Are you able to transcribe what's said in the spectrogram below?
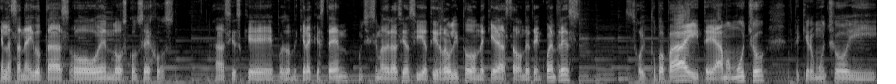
en las anécdotas o en los consejos. Así es que, pues donde quiera que estén, muchísimas gracias. Y a ti, Raulito, donde quiera, hasta donde te encuentres. Soy tu papá y te amo mucho, te quiero mucho y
